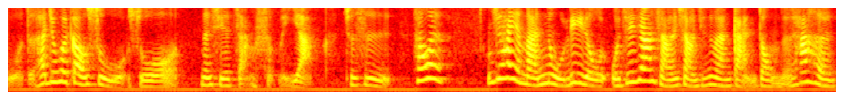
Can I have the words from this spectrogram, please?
我的，他就会告诉我说那些长什么样。就是他会，我觉得他也蛮努力的。我我其实这样想一想，其实蛮感动的。他很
